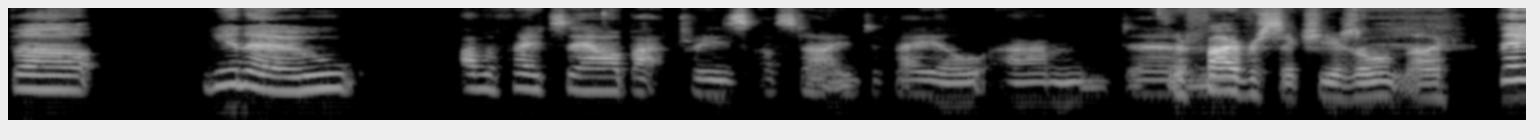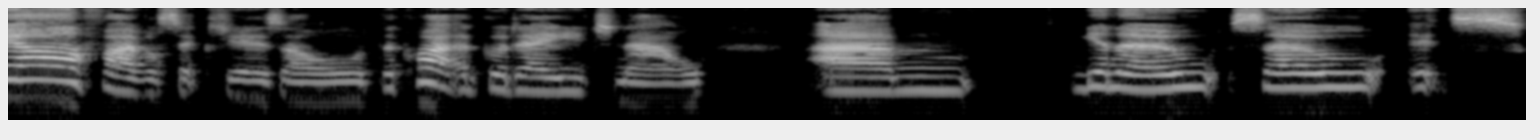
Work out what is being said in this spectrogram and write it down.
but you know, I'm afraid to say our batteries are starting to fail, and um, They're five or six years old now. they are five or six years old. They're quite a good age now. Um, you know, so it's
